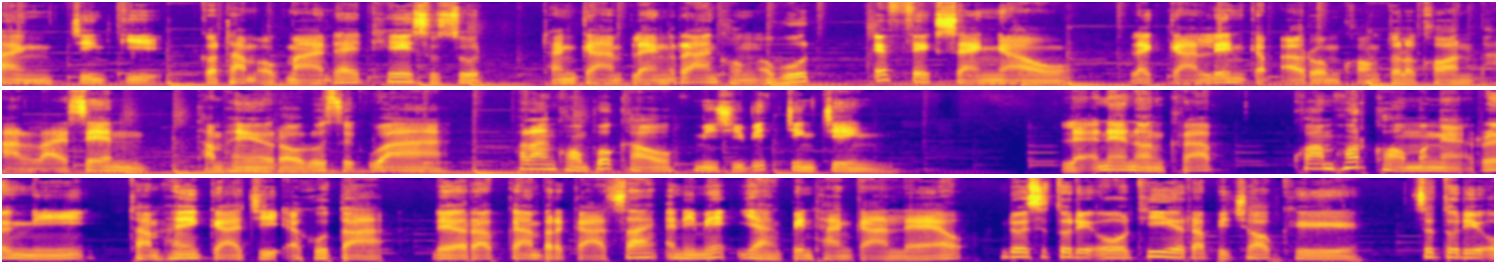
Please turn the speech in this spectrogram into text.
ลังจิงกิก็ทำออกมาได้เท่สุดๆ ทั้งการแปลงร่างของอาวุธ เอฟเฟกต์แสงเงา และการเล่นกับอารมณ์ของตัวละครผ่านลายเส้นทำให้เรารู้สึกว่า พลังของพวกเขามีชีวิตจริง ๆ และแน่นอนครับ ความฮอตของมังงะเรื่องนี้ทำให้กาจิอาคุตะได้รับการประกาศสร้างอนิเมะอย่างเป็นทางการแล้ว โดยสตูดิโอที่รับผิดชอบคือสตูดิโอ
